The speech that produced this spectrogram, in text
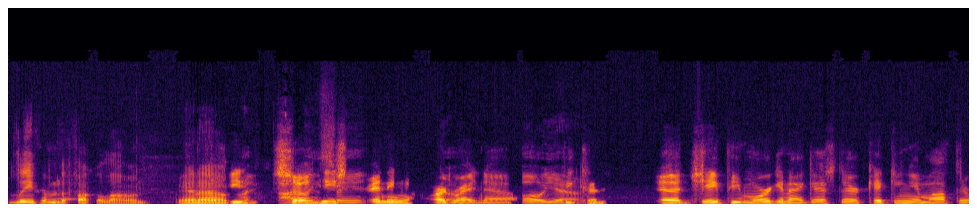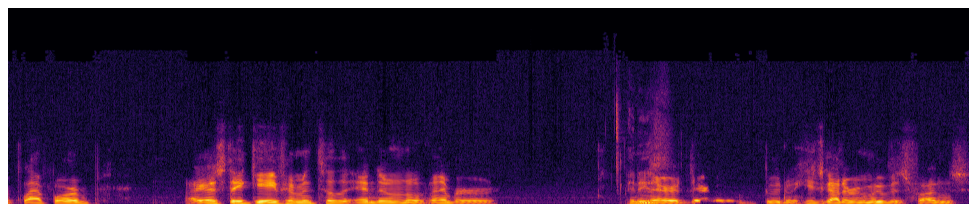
leave him the fuck alone. You know? He's- so he's saying- trending hard Oh. right now Oh yeah. because uh, J.P. Morgan, I guess they're kicking him off their platform. I guess they gave him until the end of November, and and he's, they're they're he's got to remove his funds.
